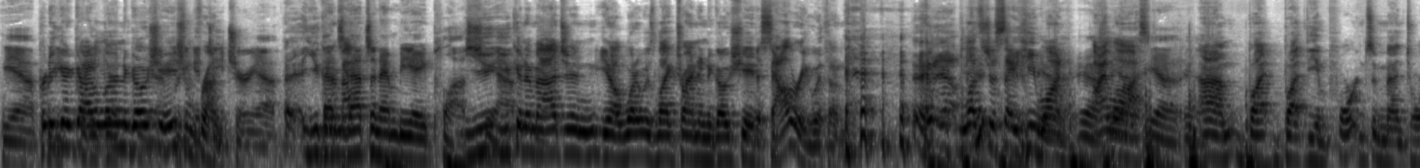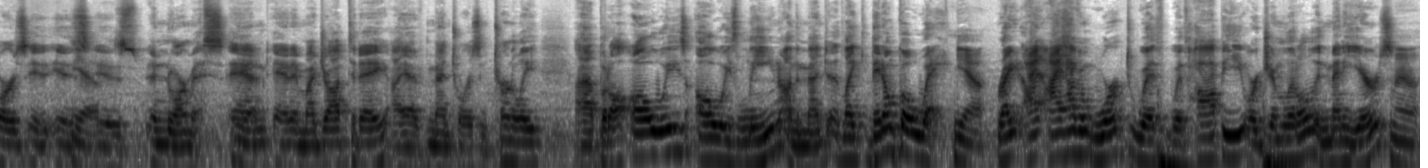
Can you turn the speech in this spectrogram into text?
Yeah, pretty, pretty good guy pretty to learn good, negotiation yeah, from. Teacher, yeah. Uh, you can that's, ima- that's an MBA plus. You, yeah. you can imagine, you know, what it was like trying to negotiate a salary with him. Let's just say he won, yeah, I lost. Yeah, um, but but the importance of mentors is is, is enormous, and and in my job today, I have mentors internally. Uh, but I'll always, always lean on the mentor. Like they don't go away. Yeah. Right. I, I haven't worked with with Hoppy or Jim Little in many years. Yeah.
